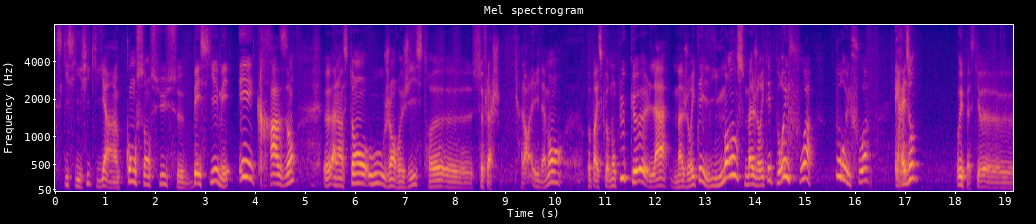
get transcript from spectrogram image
ce qui signifie qu'il y a un consensus baissier mais écrasant euh, à l'instant où j'enregistre ce flash. Alors évidemment, ne peut pas exclure non plus que la majorité, l'immense majorité, pour une fois, pour une fois, ait raison. Oui, parce que euh,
